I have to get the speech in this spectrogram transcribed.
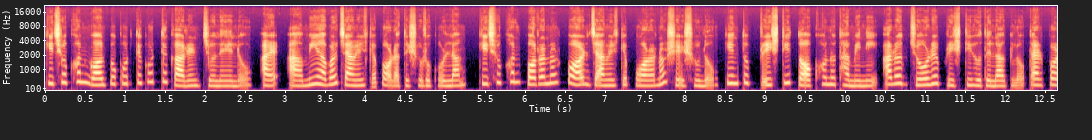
কিছুক্ষণ গল্প করতে করতে কারেন্ট চলে এলো। আর আমি আবার জামিলকে পড়াতে শুরু করলাম। কিছুক্ষণ পড়ানোর পর জামিলকে পড়ানো শেষ হলো। কিন্তু বৃষ্টি তখনও থামেনি। আরও জোরে বৃষ্টি হতে লাগল। তারপর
